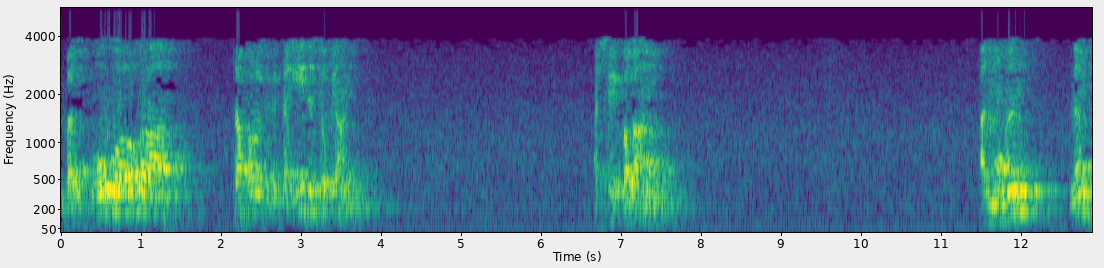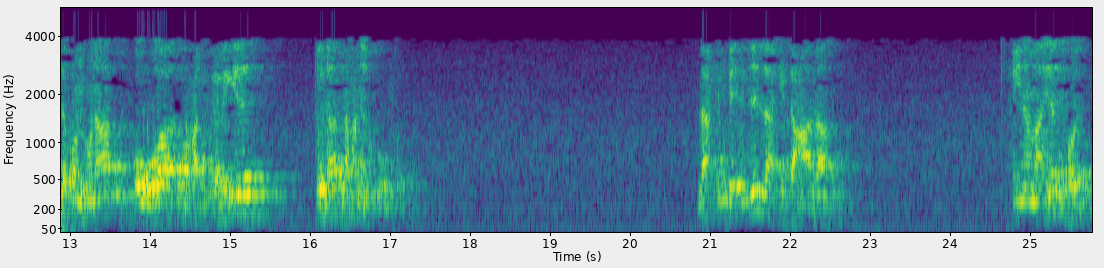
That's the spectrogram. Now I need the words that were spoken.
بل قوة أخرى تخرج لتأييد السفياني الشيطاني المهم لم تكن هناك قوات عسكرية تدافع عن الكوفة. لكن بإذن الله تعالى حينما يدخل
